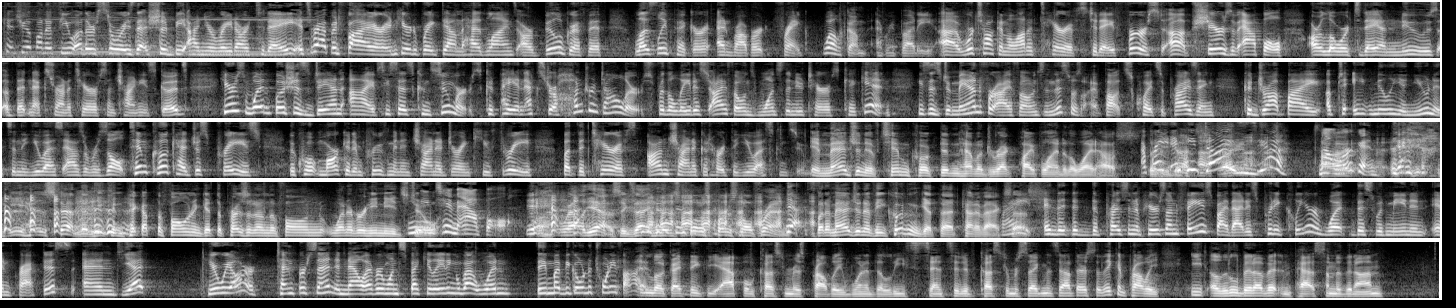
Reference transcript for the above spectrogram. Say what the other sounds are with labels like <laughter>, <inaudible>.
Catch you up on a few other stories that should be on your radar today. It's Rapid Fire, and here to break down the headlines are Bill Griffeth, Leslie Picker, and Robert Frank. Welcome, everybody. Uh, we're talking a lot of tariffs today. First up, shares of Apple are lower today on news of that next round of tariffs on Chinese goods. Here's Wedbush's Dan Ives. He says consumers could pay an extra $100 for the latest iPhones once the new tariffs kick in. He says demand for iPhones, and this was, I thought, quite surprising, could drop by up to 8 million units in the U.S. as a result. Tim Cook had just praised the quote market improvement in China during Q3, but the tariffs on China could hurt the U.S. consumer. Imagine if Tim Cook didn't have a direct pipeline to the White House. Right, and he does, right? yeah. It's not uh, working. <laughs> he, he, has said that he can pick up the phone and get the president on the phone whenever he needs to. You mean Tim Apple? Yeah. Uh, well, yes, exactly. His close personal friend. Yes. But imagine if he couldn't get that kind of access. Right. And the, the, the president appears unfazed by that. It's pretty clear what this would mean in, in practice. And yet, here we are, 10%, and now everyone's speculating about when they might be going to 25. And look, I think the Apple customer is probably one of the least sensitive customer segments out there, so they can probably eat a little bit of it and pass some of it on.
